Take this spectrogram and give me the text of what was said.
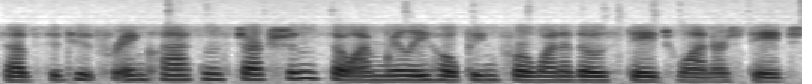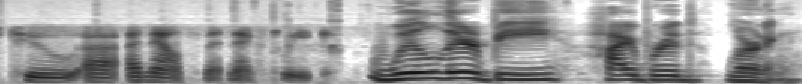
substitute for in class instruction, so I'm really hoping for one of those stage one or stage two uh, announcement next week. Will there be hybrid learning?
